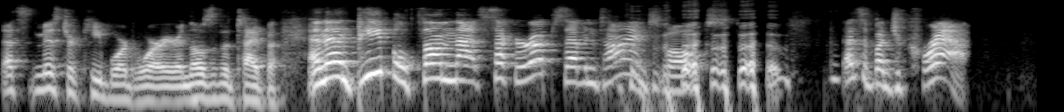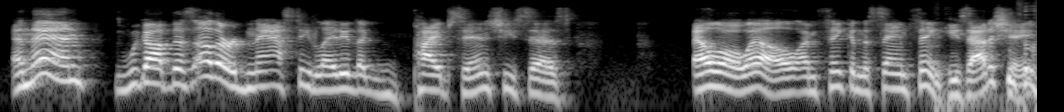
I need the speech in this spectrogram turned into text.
that's Mr. Keyboard Warrior, and those are the type of. And then people thumb that sucker up seven times, folks. That's a bunch of crap. And then we got this other nasty lady that pipes in. She says, LOL, I'm thinking the same thing. He's out of shape.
